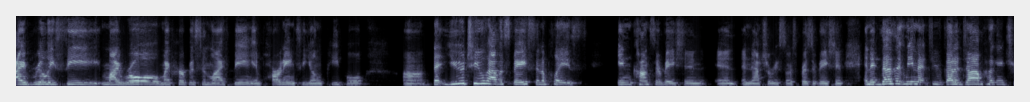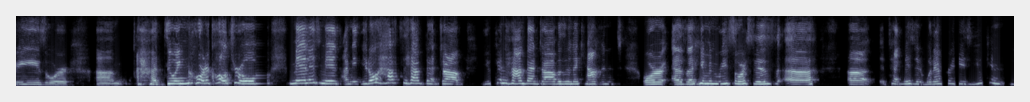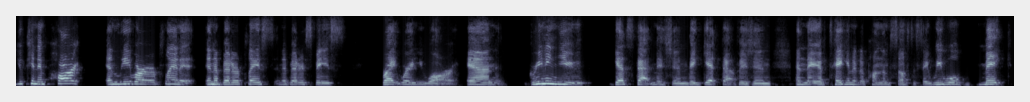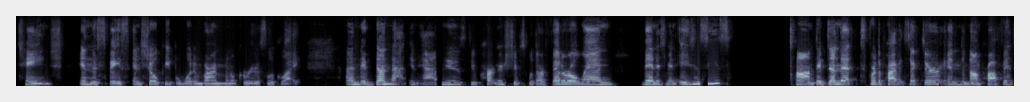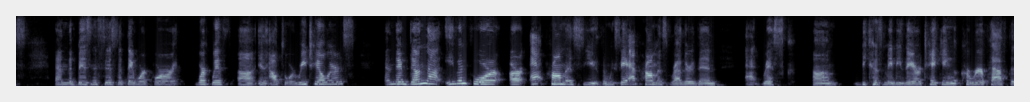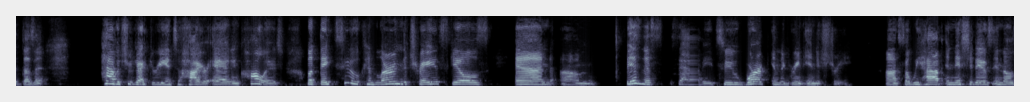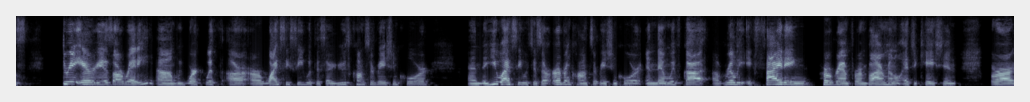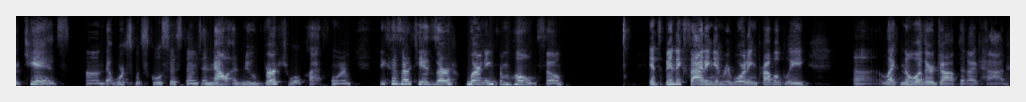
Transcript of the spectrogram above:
I really see my role, my purpose in life being imparting to young people um, that you too have a space and a place in conservation and, and natural resource preservation. And it doesn't mean that you've got a job hugging trees or um, doing horticultural management. I mean, you don't have to have that job. You can have that job as an accountant or as a human resources uh, uh, technician, whatever it is. You can you can impart and leave our planet in a better place, in a better space, right where you are. And Greening Youth gets that mission, they get that vision, and they have taken it upon themselves to say, we will make change in this space and show people what environmental careers look like. And they've done that in avenues through partnerships with our federal land management agencies. Um, they've done that for the private sector and the nonprofits and the businesses that they work for, work with uh, in outdoor retailers. And they've done that even for our at promise youth. And we say at promise rather than at risk um, because maybe they are taking a career path that doesn't have a trajectory into higher ed and college, but they too can learn the trade skills and um, business savvy to work in the green industry. Uh, so we have initiatives in those three areas already. Um, we work with our, our YCC, which is our Youth Conservation Corps, and the UIC, which is our Urban Conservation Corps. And then we've got a really exciting program for environmental education for our kids um, that works with school systems, and now a new virtual platform because our kids are learning from home. So it's been exciting and rewarding, probably uh, like no other job that I've had.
